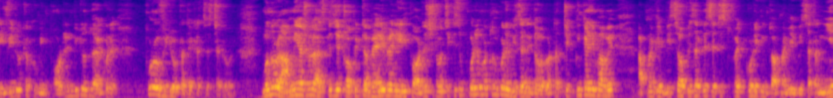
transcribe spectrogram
এই ভিডিওটা খুব ইম্পর্টেন্ট ভিডিও দয়া করে পুরো ভিডিওটা দেখার চেষ্টা করবেন। বন্ধুরা, আমি আসলে আজকে যে টপিকটা ভেরি ভেরি ইম্পর্টেন্ট সেটা হচ্ছে কিছু পরিবর্তন করে ভিসা নিতে হবে। অর্থাৎ টেকনিক্যালিভাবে আপনাকে ভিসা অফিসারকে স্যাটিসফাইড করে কিন্তু আপনাকে এই ভিসাটা নিয়ে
